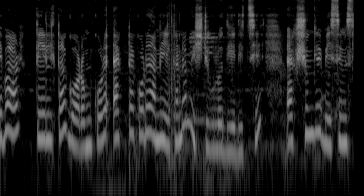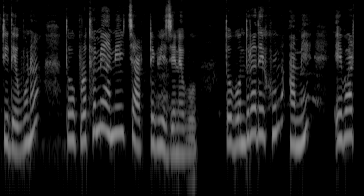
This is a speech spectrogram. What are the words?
এবার তেলটা গরম করে একটা করে আমি এখানে মিষ্টিগুলো দিয়ে দিচ্ছি। একসঙ্গে বেশি মিষ্টি দেব না। তো প্রথমে আমি চারটে ভেজে নেব। তো বন্ধুরা দেখুন, আমি এবার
